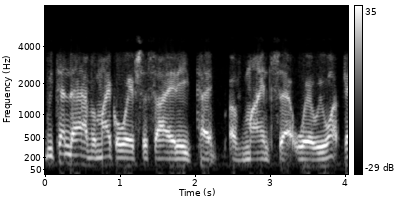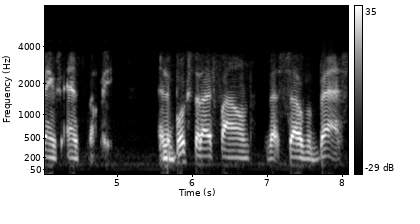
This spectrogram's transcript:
we tend to have a microwave society type of mindset where we want things instantly. And the books that I found that sell the best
